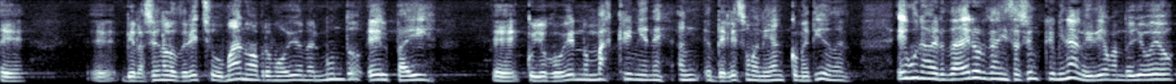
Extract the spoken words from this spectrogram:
eh, violación a los derechos humanos ha promovido en el mundo, es el país eh, cuyos gobiernos más crímenes de lesa humanidad han cometido. es una verdadera organización criminal. Hoy día cuando yo veo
